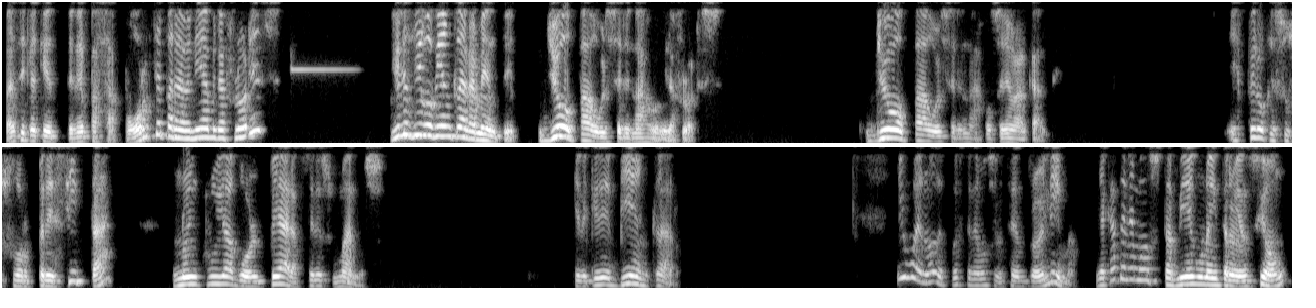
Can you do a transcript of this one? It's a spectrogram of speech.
parece que hay que tener pasaporte para venir a Miraflores. Yo les digo bien claramente, yo pago el serenazgo de Miraflores. Yo pago el serenazgo, señor alcalde. Espero que su sorpresita no incluya golpear a seres humanos. Que le quede bien claro. Y bueno, después tenemos el centro de Lima. Y acá tenemos también una intervención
